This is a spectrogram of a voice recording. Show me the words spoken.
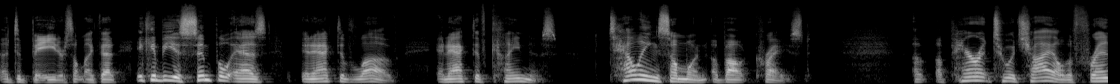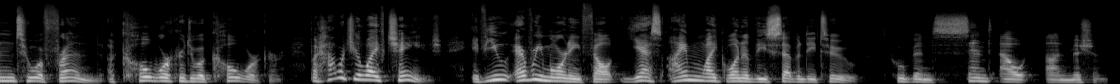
uh, debate or something like that. It can be as simple as an act of love, an act of kindness, telling someone about Christ. A, a parent to a child, a friend to a friend, a coworker to a coworker. But how would your life change if you every morning felt, yes, I'm like one of these 72 who've been sent out on mission?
